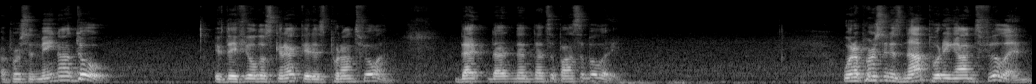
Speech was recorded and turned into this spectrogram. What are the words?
a person may not do if they feel disconnected is put on tefillin. That, that, that that's a possibility. When a person is not putting on tefillin,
